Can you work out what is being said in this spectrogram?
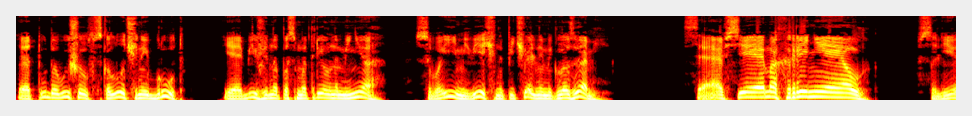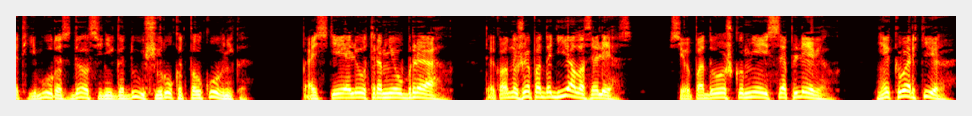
оттуда вышел всколоченный Брут, и обиженно посмотрел на меня своими вечно печальными глазами. «Совсем охренел!» Вслед ему раздался негодующий рокот полковника. «Постель утром не убрал, так он уже под одеяло залез. Всю подушку мне иссоплевил. Не квартира,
